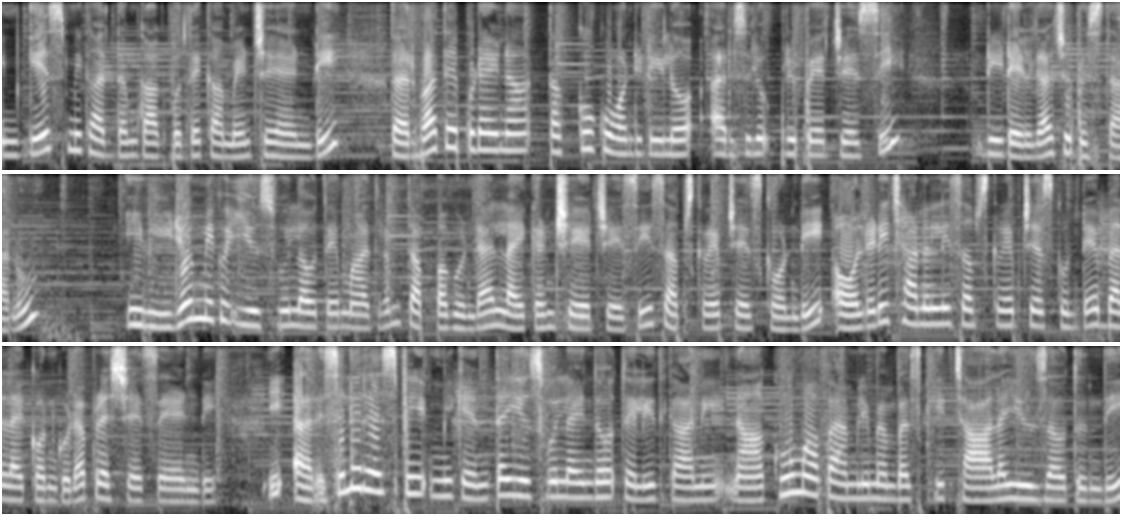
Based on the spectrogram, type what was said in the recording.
ఇన్ కేస్ మీకు అర్థం కాకపోతే కమెంట్ చేయండి. తర్వాత ఎప్పుడైనా తక్కువ క్వాంటిటీలో అరిసెలు ప్రిపేర్ చేసి డీటెయిల్గా చూపిస్తాను. ఈ వీడియో మీకు యూస్ఫుల్ అవుతే మాత్రం తప్పకుండా లైక్ అండ్ షేర్ చేసి సబ్స్క్రైబ్ చేసుకోండి. ఆల్రెడీ ఛానల్ని సబ్స్క్రైబ్ చేసుకుంటే బెల్ ఐకాన్ కూడా ప్రెస్ చేసేయండి. ఈ అరిసెలు రెసిపీ మీకు ఎంత యూస్ఫుల్ అయిందో తెలియదు కానీ నాకు మా ఫ్యామిలీ మెంబర్స్కి చాలా యూజ్ అవుతుంది.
